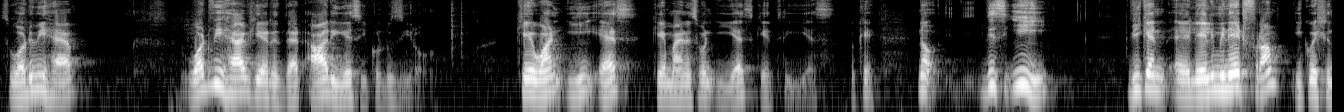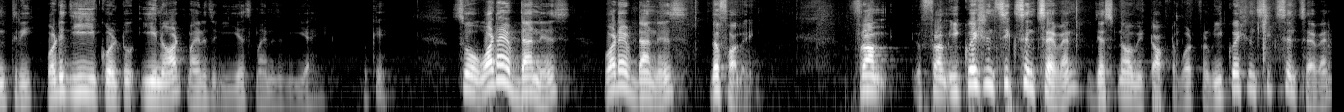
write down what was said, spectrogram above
So, what do we have? what we have here is that R E s equal to 0, k 1 E s, k minus 1 E s, k 3 E s. Okay. Now, this E we can uh, eliminate from equation 3, what is E equal to E naught minus of E s minus of E i. Okay. So, what I have done is, what I have done is the following, from from equation 6 and 7 just now we talked about from equation 6 and 7.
